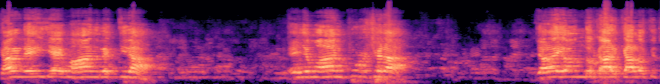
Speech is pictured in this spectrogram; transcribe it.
কারণ এই যে মহান ব্যক্তিরা এই যে মহান পুরুষেরা যারা এই অন্ধকারকে আলোকিত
